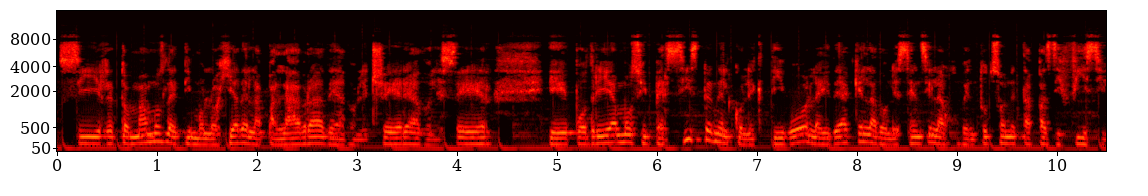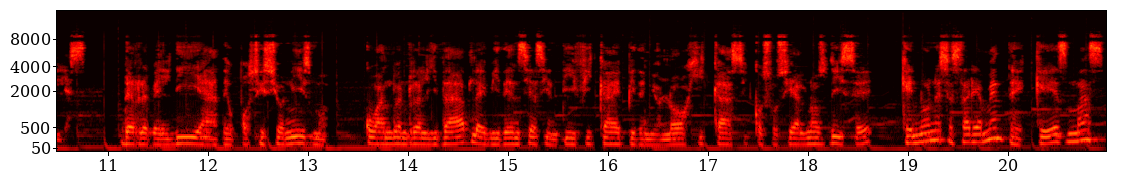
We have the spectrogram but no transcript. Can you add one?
Si retomamos la etimología de la palabra de adolecer, adolecer, eh, podríamos, y persiste en el colectivo, la idea que la adolescencia y la juventud son etapas difíciles, de rebeldía, de oposicionismo, cuando en realidad la evidencia científica, epidemiológica, psicosocial nos dice que no necesariamente, que es más,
